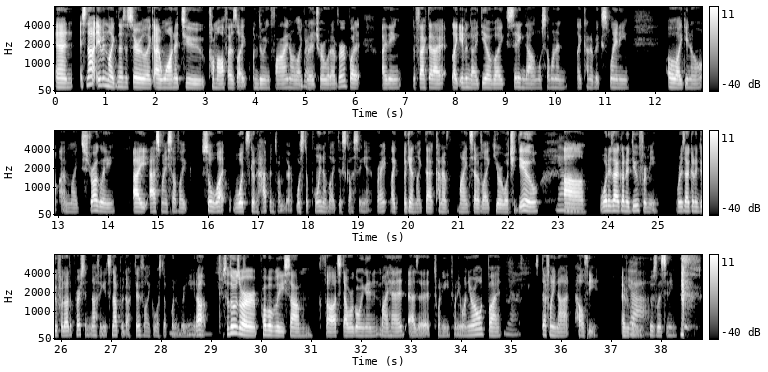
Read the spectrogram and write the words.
and it's not even like necessarily like i wanted to come off as like i'm doing fine or like right. rich or whatever but i think the fact that i like even the idea of like sitting down with someone and like kind of explaining oh like you know i'm like struggling i asked myself like so what what's going to happen from there what's the point of like discussing it right like again like that kind of mindset of like you're what you do yeah. um, what is that going to do for me? What is that going to do for the other person? Nothing. It's not productive. Like, what's the point of bringing it up? Mm. So, those are probably some thoughts that were going in my head as a 20, 21 year old, but yeah. it's definitely not healthy. Everybody yeah. who's listening.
